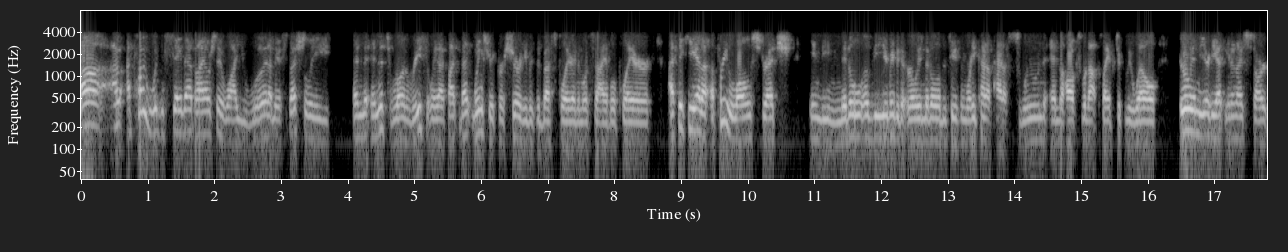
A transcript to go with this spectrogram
Uh, I, I probably wouldn't say that, but I understand why you would. I mean, especially in, in this run recently, I thought that wing streak for sure, he was the best player and the most valuable player. I think he had a, a pretty long stretch in the middle of the year, maybe the early middle of the season, where he kind of had a swoon and the Hawks were not playing particularly well. Early in the year, he had, he had a nice start.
